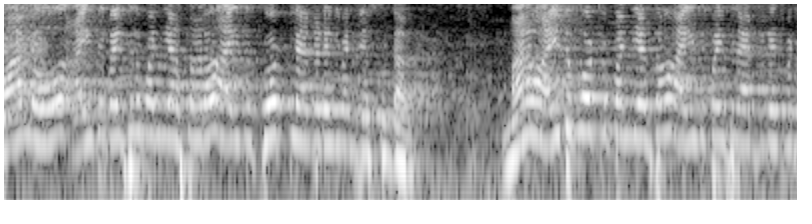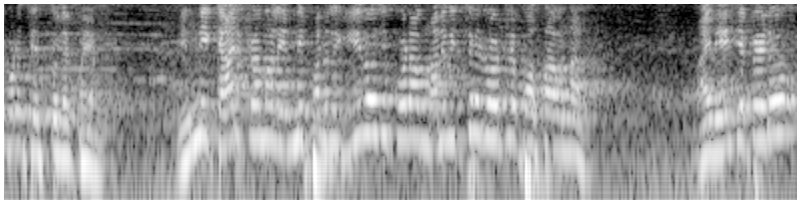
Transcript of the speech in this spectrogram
వాళ్ళు ఐదు పైసలు పని చేస్తారో ఐదు కోట్లు అడ్వర్టైజ్మెంట్ చేసుకుంటారు. మనం ఐదు కోట్లు పని చేస్తాం ఐదు పైసలు అడ్వర్టైజ్మెంట్ కూడా చేసుకోలేకపోయాం. ఎన్ని కార్యక్రమాలు ఎన్ని పనులు ఈరోజు కూడా మనం ఇచ్చిన రోడ్లే పోస్తా ఉన్నారు. ఆయన ఏం చెప్పాడు?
